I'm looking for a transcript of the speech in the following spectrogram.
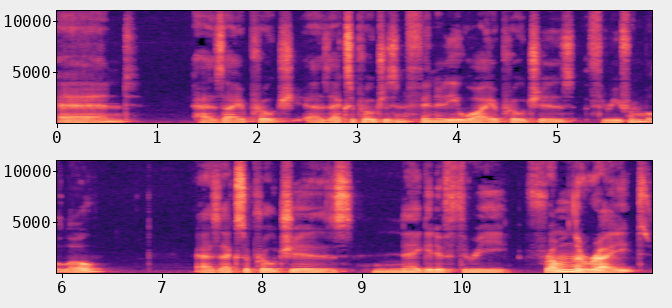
and as I approach, as x approaches infinity, y approaches 3 from below. As x approaches negative 3 from the right,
